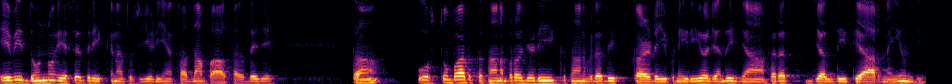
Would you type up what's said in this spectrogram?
ਇਹ ਵੀ ਦੋਨੋਂ ਇਸੇ ਤਰੀਕੇ ਨਾਲ ਤੁਸੀਂ ਜਿਹੜੀਆਂ ਖਾਦਾਂ ਪਾ ਸਕਦੇ ਜੇ। ਤਾਂ ਉਸ ਤੋਂ ਬਾਅਦ ਕਿਸਾਨ ਭਰਾ ਜਿਹੜੀ ਕਿਸਾਨ ਵੀਰਾਂ ਦੀ ਕਰੜੀ ਪਨੀਰੀ ਹੋ ਜਾਂਦੀ ਜਾਂ ਫਿਰ ਜਲਦੀ ਤਿਆਰ ਨਹੀਂ ਹੁੰਦੀ,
